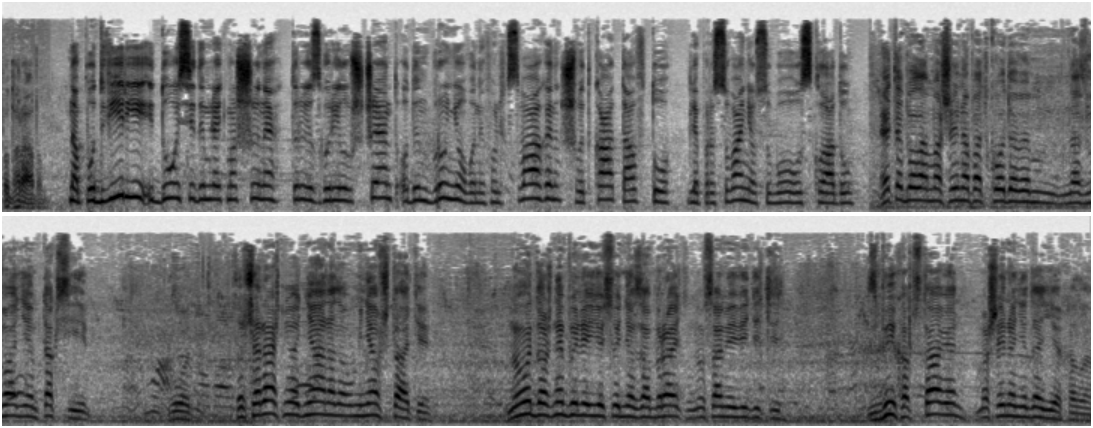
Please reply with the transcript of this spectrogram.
под градом. На подвір'ї і досі димлять машини. Три згоріли вщент, один броньований «Фольксваген», швидка та авто для пересування особового складу. Это была машина под кодовым названием такси. Вот. Со вчерашнего дня она у меня в штате. Ну, вот должны были ее сегодня забрать, но сами видите, сбих обставин, машина не доехала.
